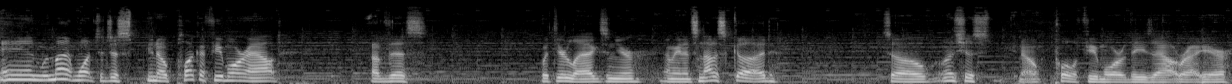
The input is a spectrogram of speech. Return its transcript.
And we might want to just, you know, pluck a few more out of this with your legs and your, I mean, it's not a scud. So let's just, you know, pull a few more of these out right here.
